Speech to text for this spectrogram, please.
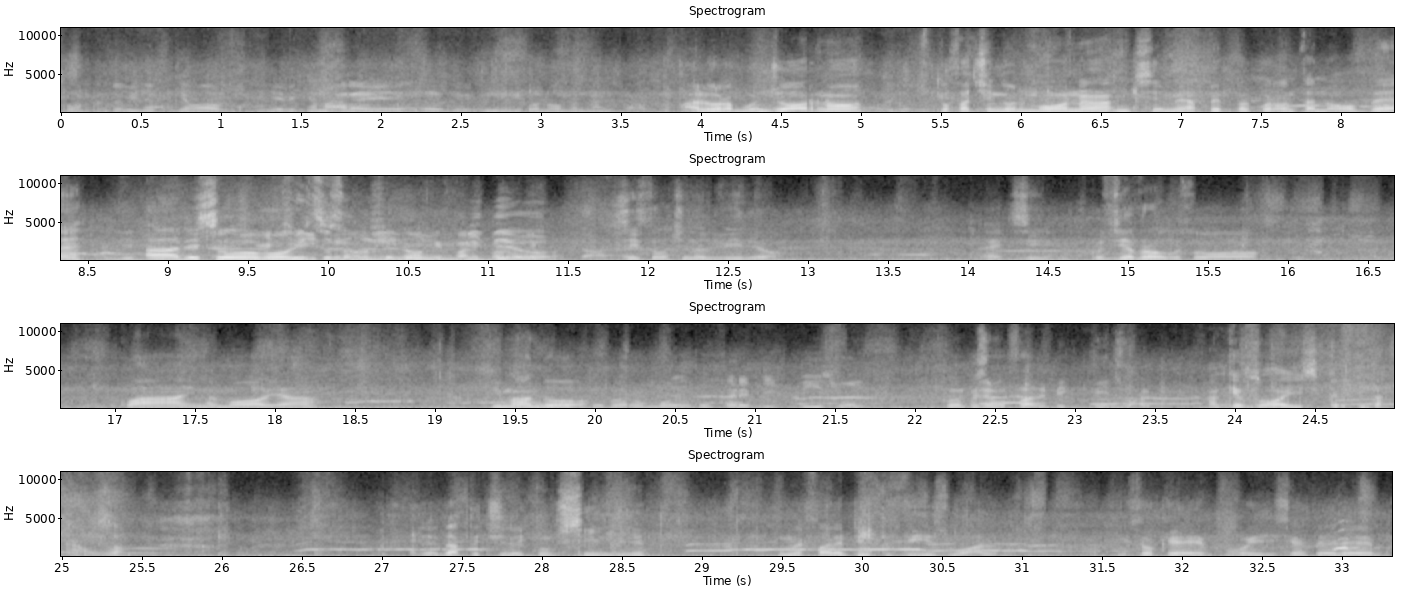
questo video si, chiama, si deve chiamare eh, dico nome mancato. Allora, buongiorno, sto facendo il Mona insieme a Pepper 49. Ah, adesso Maurizio sta facendo un le video. Sì, sto facendo il video. Eh sì, così avrò questo qua in memoria. Vi mando trovare un modo per fare big visual. come possiamo fare il big visual. Anche voi iscritti da casa. E dateci dei consigli come fare big visual. Visto che voi siete le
